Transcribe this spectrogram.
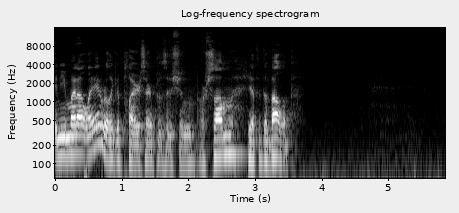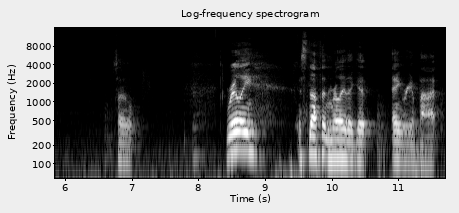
And you might not land really good players in every position, or some you have to develop. So, really, it's nothing really to get angry about.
